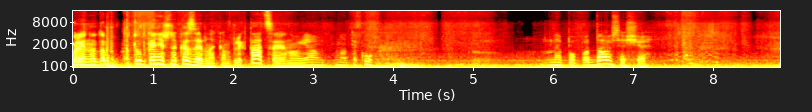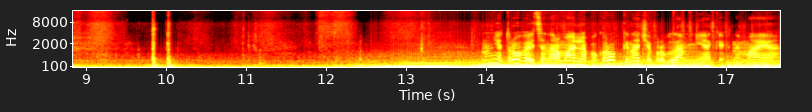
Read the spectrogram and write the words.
Блін, ну там тут, звісно, козирна комплектація, ну я на таку не попадався ще. Ну ні, трогається нормально, по коробці, наче проблем ніяких немає.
